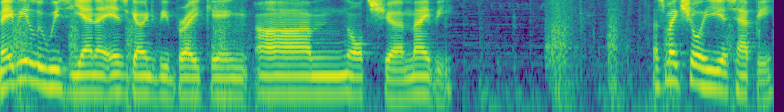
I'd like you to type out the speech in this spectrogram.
Maybe Louisiana is going to be breaking. I'm not sure. Maybe. Let's make sure he is happy.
